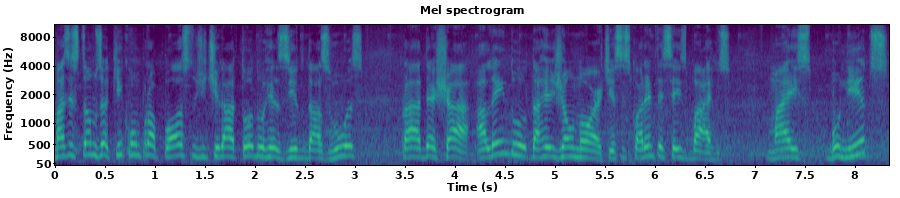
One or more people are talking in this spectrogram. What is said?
mas estamos aqui com o propósito de tirar todo o resíduo das ruas para deixar, além do, da região norte, esses 46 bairros mais bonitos,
